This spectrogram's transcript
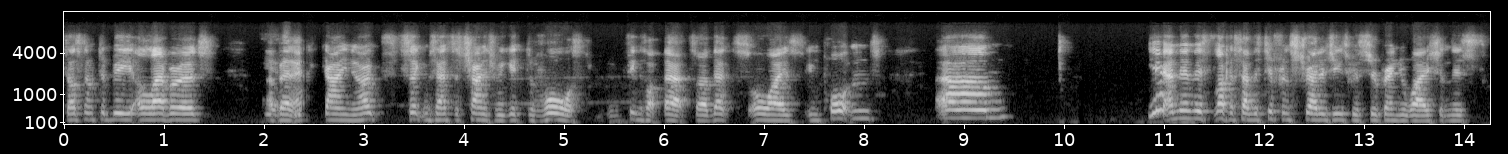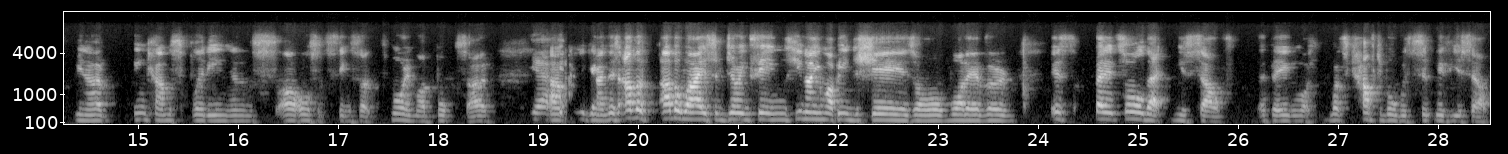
doesn't have to be elaborate. Yes. But again, you know, circumstances change, we get divorced, things like that. So that's always important. Um, yeah, and then there's, like I said, there's different strategies with superannuation. There's, you know, income splitting and all sorts of things. So it's more in my book. So yeah. Um, again, there's other other ways of doing things. You know, you might be into shares or whatever. It's but it's all that yourself, being what, what's comfortable with with yourself.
